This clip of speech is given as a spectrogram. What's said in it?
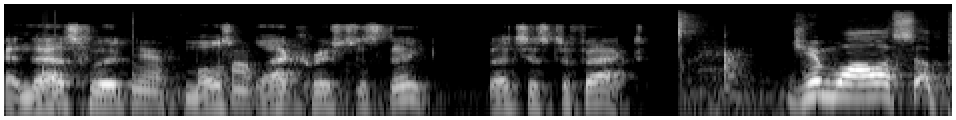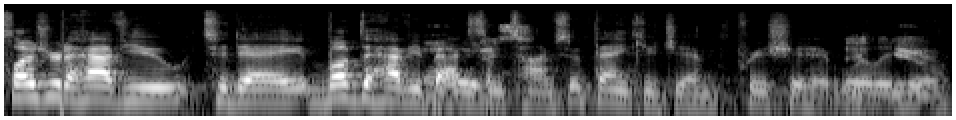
And that's what yeah. most huh. black Christians think. That's just a fact. Jim Wallis, a pleasure to have you today. Love to have you back Always. sometime. So thank you, Jim. Appreciate it. Thank really you. do.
